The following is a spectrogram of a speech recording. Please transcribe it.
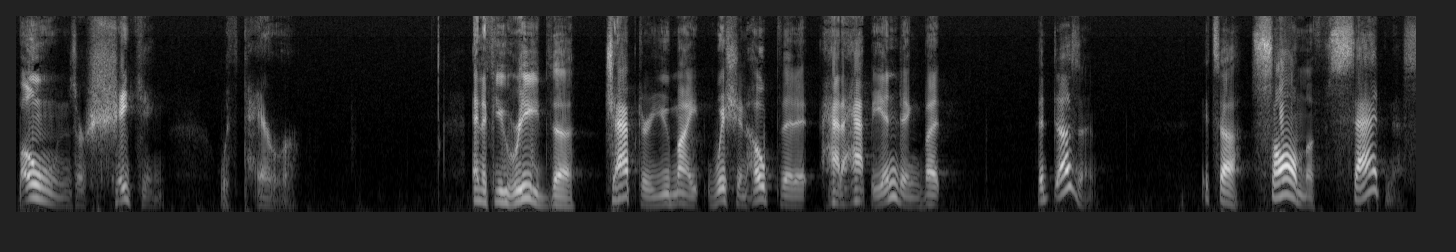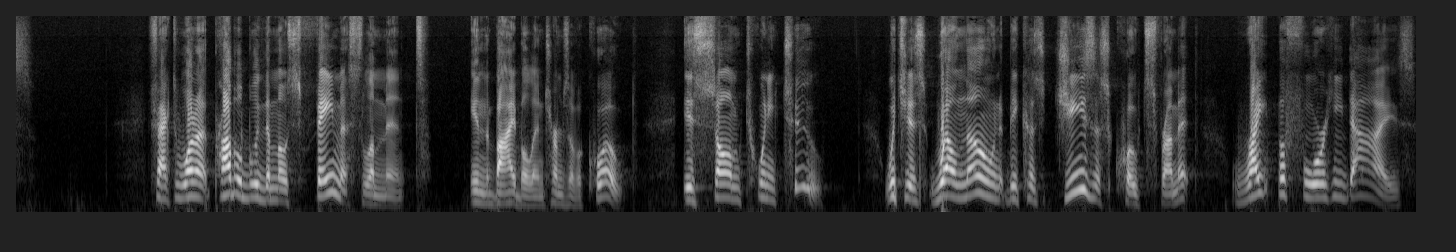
bones are shaking with terror. And if you read the chapter, you might wish and hope that it had a happy ending, but it doesn't. It's a psalm of sadness. In fact, one of, probably the most famous lament in the Bible in terms of a quote is Psalm 22, which is well known because Jesus quotes from it right before he dies.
